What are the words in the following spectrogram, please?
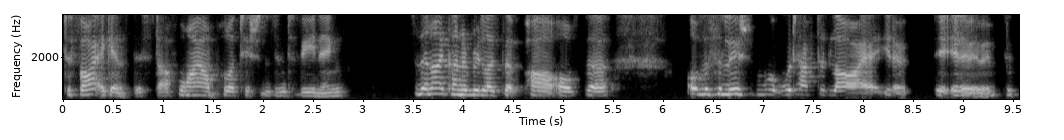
to fight against this stuff. Why aren't politicians intervening? So then I kind of realised that part of the of the solution would have to lie, you know, in, in,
